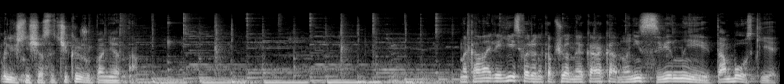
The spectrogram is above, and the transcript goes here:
Лишний сейчас отчекрыжу, понятно. На канале есть варено-копченые окорока, но они свиные, тамбовские.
